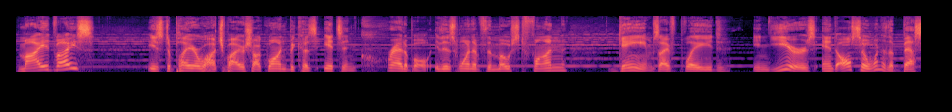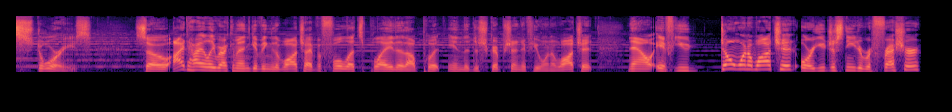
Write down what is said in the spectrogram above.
My advice is to play or watch BioShock 1 because it's incredible. It is one of the most fun games I've played in years and also one of the best stories. So I'd highly recommend giving a watch. I have a full Let's Play that I'll put in the description if you want to watch it. Now, if you don't want to watch it or you just need a refresher,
